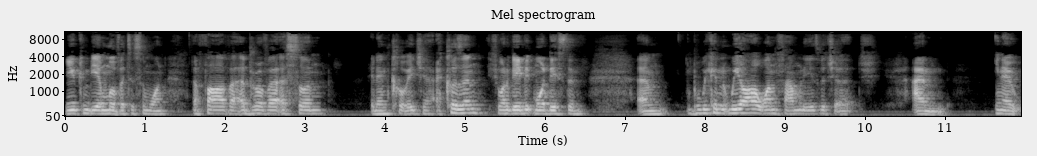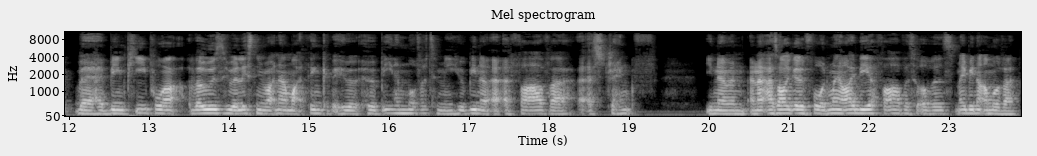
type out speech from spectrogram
You can be a mother to someone, a father, a brother, a son, an encourager, a cousin, if you want to be a bit more distant. Um, but we can, we are one family as the church. And, you know, there have been people, uh, those who are listening right now might think of it, who, who have been a mother to me, who have been a, a father, a strength, you know, and, and as I go forward, may I be a father to others, maybe not a mother,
